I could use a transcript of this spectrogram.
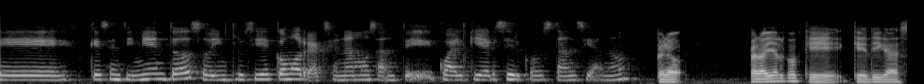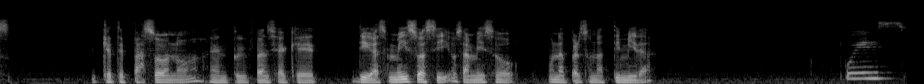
eh, qué sentimientos o inclusive cómo reaccionamos ante cualquier circunstancia, ¿no? Pero, pero hay algo que, que digas que te pasó, ¿no? En tu infancia que digas, me hizo así, o sea, me hizo una persona tímida. Pues,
